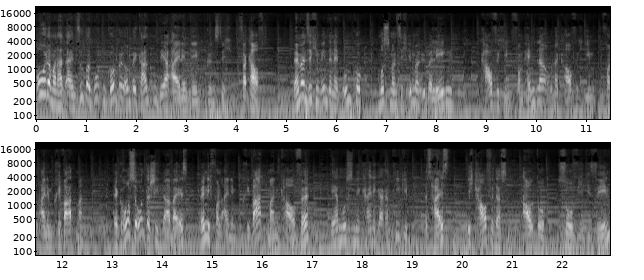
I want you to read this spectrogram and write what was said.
Oder man hat einen super guten Kumpel und Bekannten, der einem den günstig verkauft. Wenn man sich im Internet umguckt, muss man sich immer überlegen, kaufe ich ihn vom Händler oder kaufe ich ihn von einem Privatmann. Der große Unterschied dabei ist, wenn ich von einem Privatmann kaufe, der muss mir keine Garantie geben. Das heißt, ich kaufe das Auto so wie gesehen.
